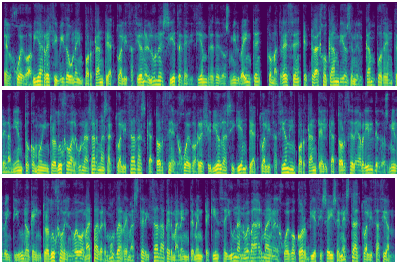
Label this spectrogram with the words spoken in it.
El juego había recibido una importante actualización el lunes 7 de diciembre de 2020,13 que trajo cambios en el campo de entrenamiento como introdujo algunas armas actualizadas 14 El juego recibió la siguiente actualización importante el 14 de abril de 2021 que introdujo el nuevo mapa Bermuda remasterizada permanentemente 15 y una nueva arma en el juego Core 16 en esta actualización.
